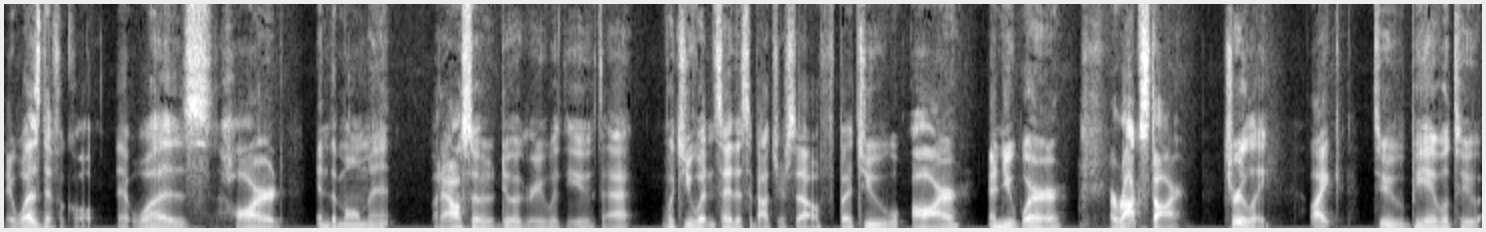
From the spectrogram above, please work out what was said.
it was difficult. It was hard in the moment, but I also do agree with you that which you wouldn't say this about yourself, but you are and you were a rock star, truly. Like to be able to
